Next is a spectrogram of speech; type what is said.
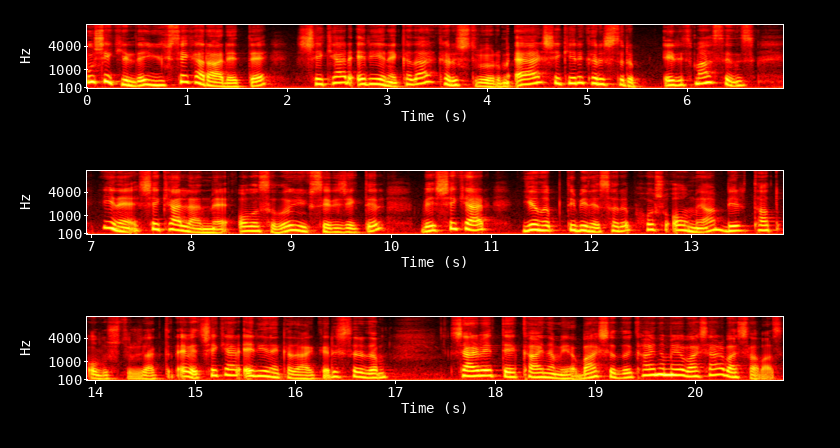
bu şekilde yüksek hararette şeker eriyene kadar karıştırıyorum. Eğer şekeri karıştırıp eritmezseniz yine şekerlenme olasılığı yükselecektir ve şeker yanıp dibine sarıp hoş olmayan bir tat oluşturacaktır. Evet şeker eriyene kadar karıştırdım. Şerbet de kaynamaya başladı. Kaynamaya başlar başlamaz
